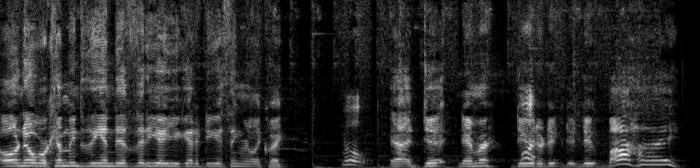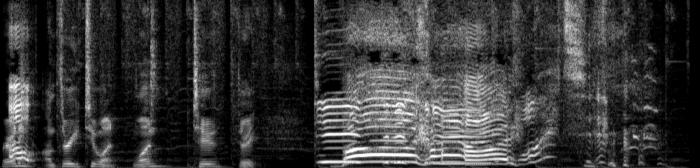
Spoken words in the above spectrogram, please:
Oh no, we're coming to the end of the video. You gotta do your thing really quick. Whoa. Yeah, do it, Nimmer. Do do do do do. Bye. Ready? Oh. On three, two, one. One, two, three. Bye. Bye. What?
